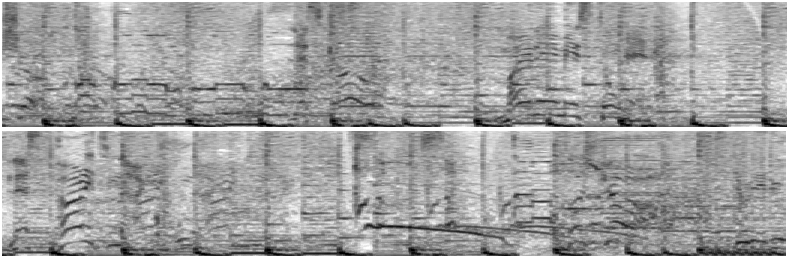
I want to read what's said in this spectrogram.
sure Let's go My name is Tommy Let's party tonight. 落としよう揺れる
